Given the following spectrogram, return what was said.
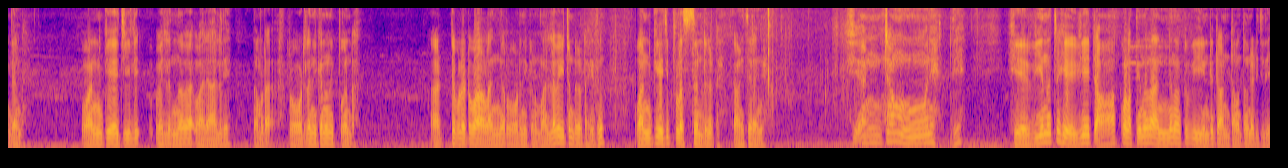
ഇതണ്ട വൺ കെ ജിയിൽ വരുന്ന വരാലിത് നമ്മുടെ റോഡിൽ നിൽക്കുന്ന നിപ്പ് കണ്ട? അടിപൊളിയായിട്ട് വളഞ്ഞ റോഡ് നിൽക്കണം നല്ല വെയിറ്റ് ഉണ്ട് കേട്ടോ. ഇത് വൺ കെ ജി പ്ലസ് ഉണ്ട് കേട്ടോ. കാണിച്ചു തരാം ഞാൻ. എന്റെ മോനെ. ഇതേ ഹെവി എന്ന് വെച്ചാൽ ഹെവി ആയിട്ട് ആ കുളത്തിൽ നിന്ന് തന്നെ നമുക്ക് വീണ്ടും രണ്ടാമത്തവന്റെ അടിച്ചത്.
